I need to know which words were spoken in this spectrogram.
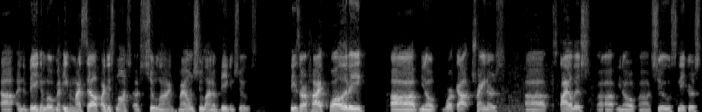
Uh, in the vegan movement, even myself, I just launched a shoe line, my own shoe line of vegan shoes. These are high quality, uh, you know, workout trainers, uh, stylish, uh, you know, uh, shoes, sneakers,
